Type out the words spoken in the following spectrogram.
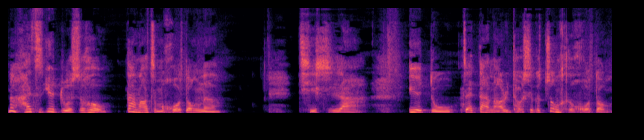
那孩子阅读的时候，大脑怎么活动呢？其实啊，阅读在大脑里头是个综合活动，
